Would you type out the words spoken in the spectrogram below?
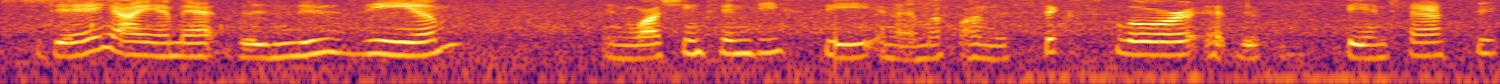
Today I am at the Newseum in Washington DC and I'm up on the sixth floor at this fantastic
